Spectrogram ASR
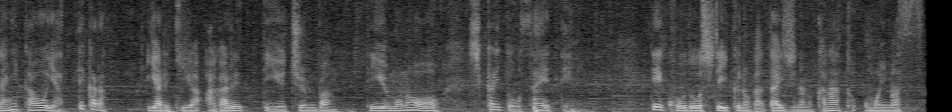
何かをやってからやる気が上がるっていう順番っていうものをしっかりと抑えてで行動していくのが大事なのかなと思います。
